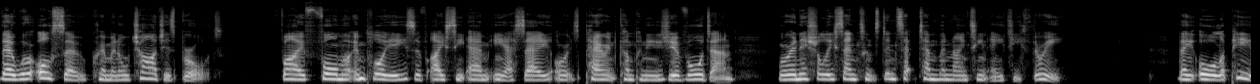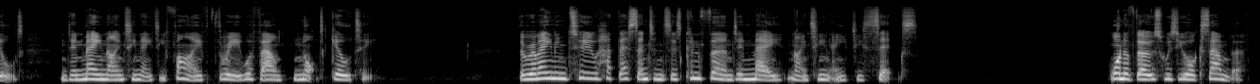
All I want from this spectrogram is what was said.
There were also criminal charges brought. Five former employees of ICMESA or its parent company Givaudan were initially sentenced in September 1983. They all appealed, and in May 1985, three were found not guilty. The remaining two had their sentences confirmed in May 1986. One of those was Jörg Sambeth,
